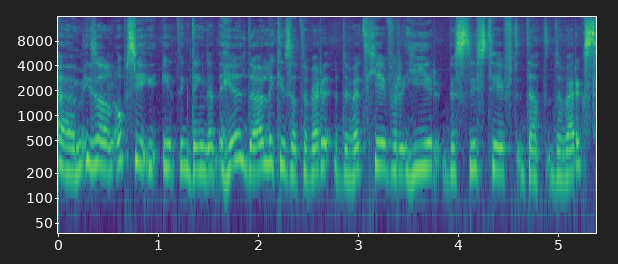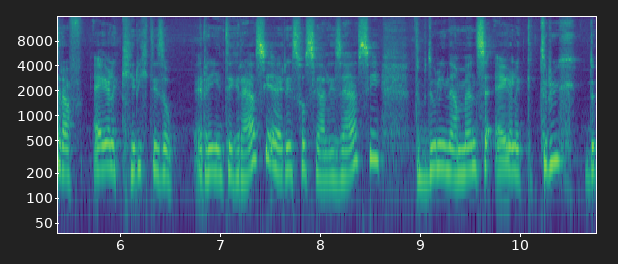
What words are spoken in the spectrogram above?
Um, is dat een optie? Ik denk dat het heel duidelijk is dat de, de, wetgever hier beslist heeft dat de werkstraf eigenlijk gericht is op reïntegratie en resocialisatie. De bedoeling dat mensen eigenlijk terug de,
